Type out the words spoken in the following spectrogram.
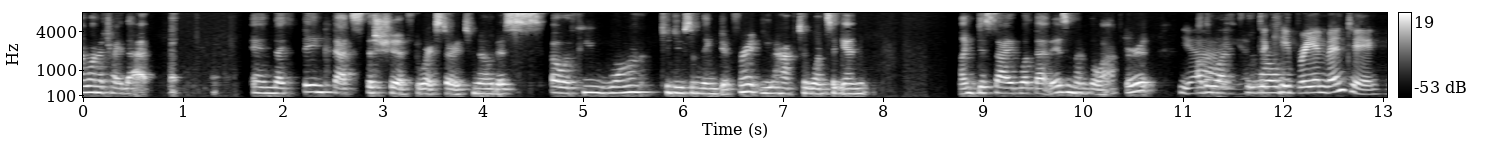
i want to try that. And i think that's the shift where i started to notice oh if you want to do something different you have to once again like decide what that is and then go after it. Yeah otherwise to keep reinventing.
